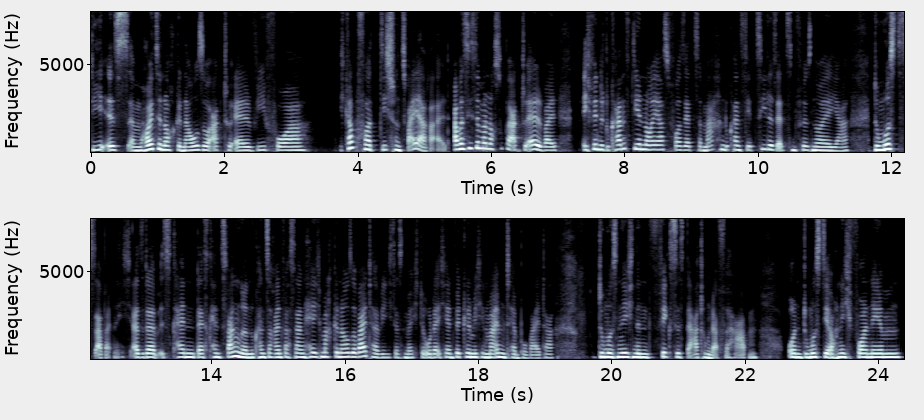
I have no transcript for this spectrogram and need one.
Die ist ähm, heute noch genauso aktuell wie vor, ich glaube, vor, die ist schon zwei Jahre alt. Aber sie ist immer noch super aktuell, weil ich finde, du kannst dir Neujahrsvorsätze machen, du kannst dir Ziele setzen fürs neue Jahr. Du musst es aber nicht. Also da ist kein, da ist kein Zwang drin. Du kannst auch einfach sagen, hey, ich mache genauso weiter, wie ich das möchte, oder ich entwickle mich in meinem Tempo weiter. Du musst nicht ein fixes Datum dafür haben. Und du musst dir auch nicht vornehmen,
